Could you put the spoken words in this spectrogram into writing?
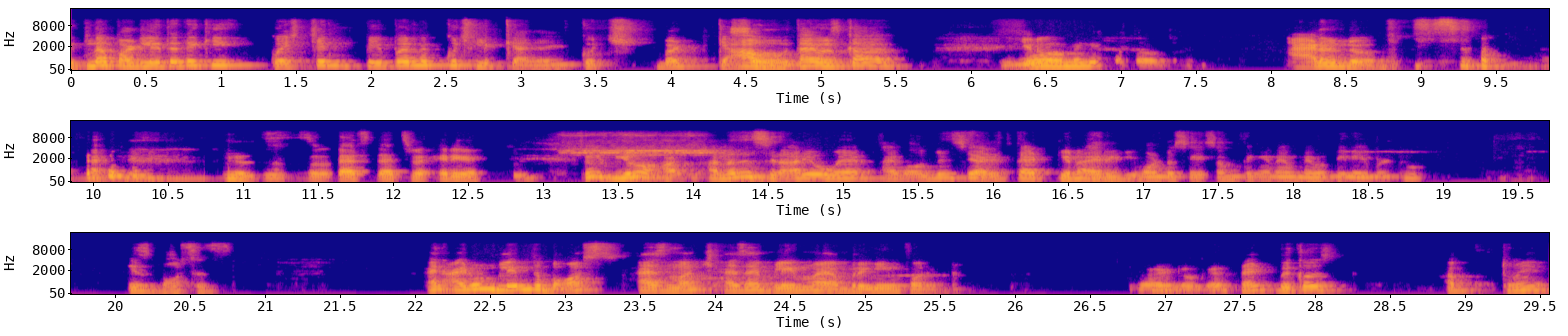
इतना पढ़ लेते थे कि क्वेश्चन पेपर में कुछ लिख के आ जाएगी कुछ बट क्या so, होता है उसका यू नो हमें नहीं पता I don't know so that's that's anyway so you know another scenario where i've always yeah. felt that you know i really want to say something and i've never been able to is bosses and i don't blame the boss as much as i blame my upbringing for it right okay right because अब तुम्हें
